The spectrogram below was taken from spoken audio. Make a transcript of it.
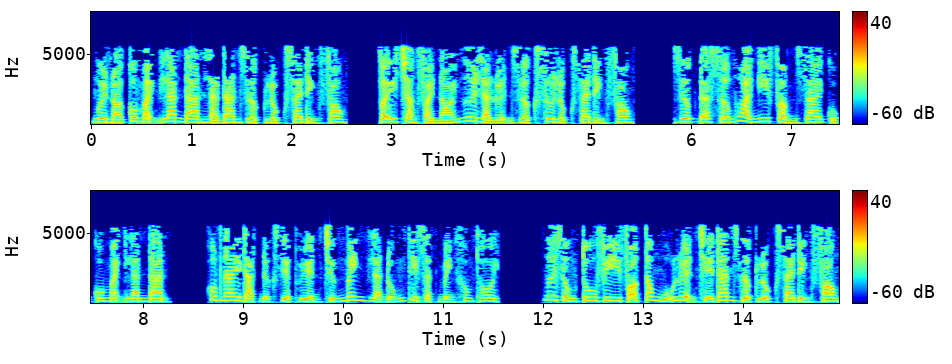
Người nói cô mạnh lan đan là đan dược lục giai đỉnh phong, vậy chẳng phải nói ngươi là luyện dược sư lục giai đỉnh phong. Dược đã sớm hoài nghi phẩm giai của cô mạnh lan đan, hôm nay đạt được Diệp Huyền chứng minh là đúng thì giật mình không thôi. Ngươi dùng tu vi võ tông ngũ luyện chế đan dược lục giai đỉnh phong,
